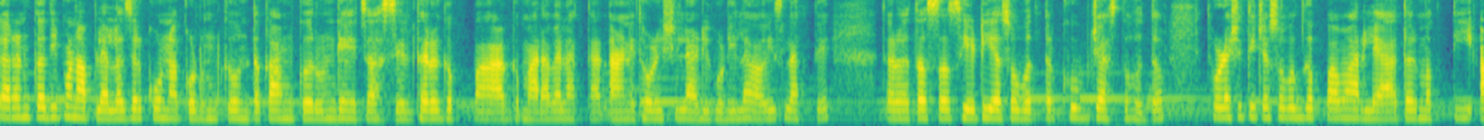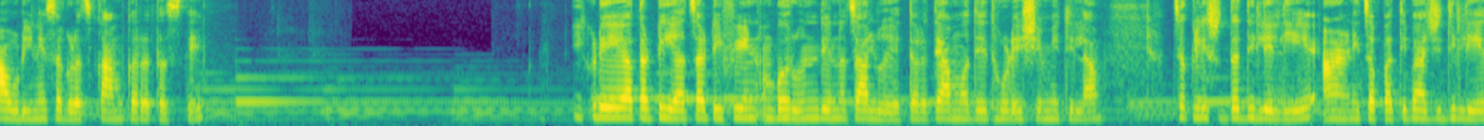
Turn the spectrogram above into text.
कारण कधी पण आपल्याला जर कोणाकडून कोणतं काम करून घ्यायचं असेल तर गप्पा माराव्या लागतात आणि थोडीशी लाडीगोडी लावावीच लागते. तर तसंच हे टियासोबत तर खूप जास्त होतं. थोड्याशा तिच्यासोबत गप्पा मारल्या तर मग ती आवडीने सगळंच काम करत असते. इकडे आता टियाचा टिफिन भरून देणं चालू आहे तर त्यामध्ये थोडेसे मी तिला चकलीसुद्धा दिलेली आहे आणि चपाती भाजी दिली आहे.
